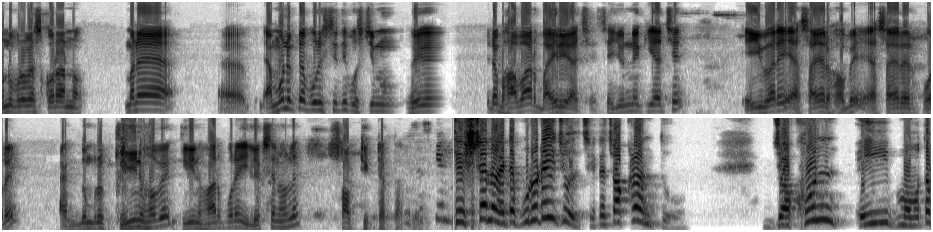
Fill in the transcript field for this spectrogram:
অনুপ্রবেশ করানো। মানে এমন একটা পরিস্থিতি পশ্চিম হয়ে এটা ভাবার বাইরে আছে। সেই জন্য কি আছে? এইবারে এসআইআর হবে এসআইআর পরে একদম পুরো ক্লিন হবে ক্লিন হওয়ার পরে ইলেকশন হলে সব ঠিকঠাক থাকবে। চেষ্টা নয়, এটা পুরোটাই চলছে, এটা চক্রান্ত। যখন এই মমতা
